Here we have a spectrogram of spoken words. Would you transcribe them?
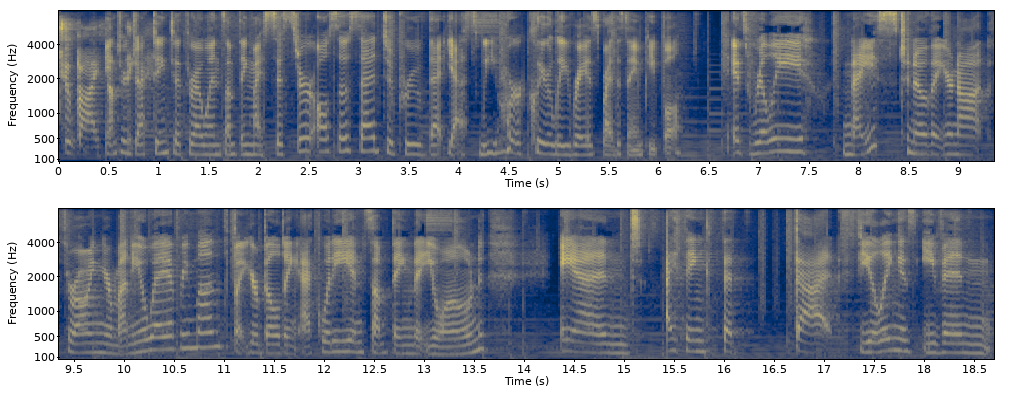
to buy something. Interjecting to throw in something my sister also said to prove that yes, we were clearly raised by the same people. It's really nice to know that you're not throwing your money away every month, but you're building equity in something that you own. And I think that that feeling is even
